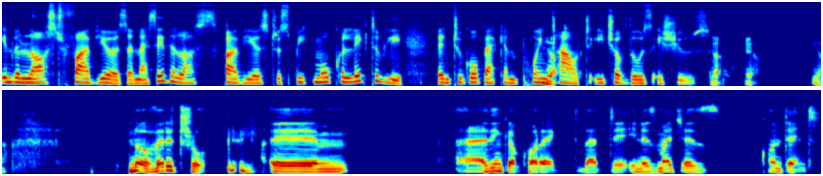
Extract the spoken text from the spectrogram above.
in the last five years. And I say the last five years to speak more collectively than to go back and point Yeah. out each of those issues. Yeah, yeah, yeah. No, very true. Um, I think you're correct that uh, in as much as content,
